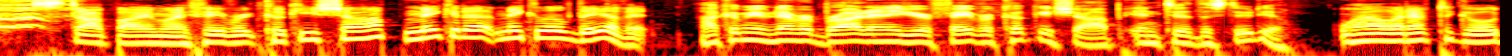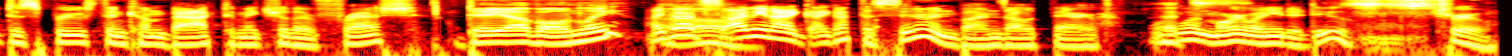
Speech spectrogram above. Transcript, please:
stop by my favorite cookie shop. Make it a make a little day of it. How come you've never brought any of your favorite cookie shop into the studio? Well, I'd have to go to Spruce, then come back to make sure they're fresh. Day of only? I got, Oh. I mean, I, I got the cinnamon buns out there. What, what more do I need to do? It's true.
